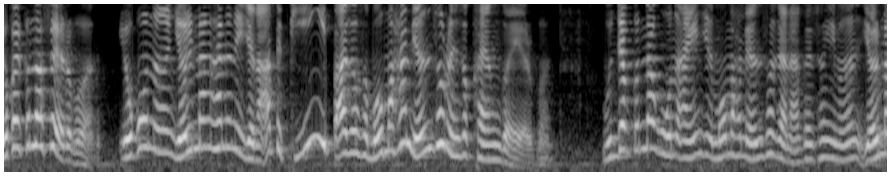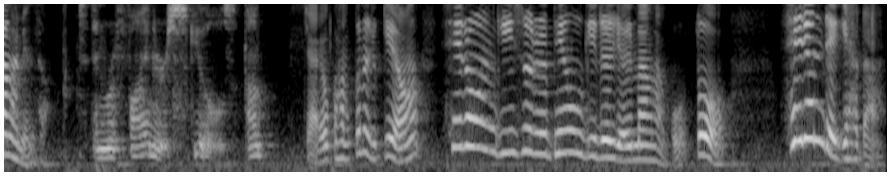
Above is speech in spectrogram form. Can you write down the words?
여기까지 끝났어요, 여러분. 요거는 열망하는 이잖아. 앞에 비잉이 빠져서 뭐뭐 하면서로 해석하는 거예요, 여러분. 문장 끝나고 오는 ing는 뭐뭐 하면서잖아. 그래서 선생님은 열망하면서. And refine her skills on 자, 요거 한번 끊어줄게요. 새로운 기술을 배우기를 열망하고 또 세련되게 하다.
